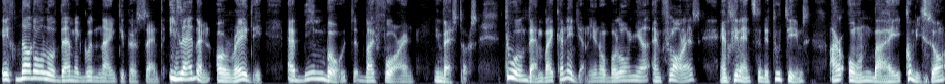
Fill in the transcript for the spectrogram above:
If not all of them, a good 90%. 11 already have been bought by foreign investors. Two of them by Canadian, you know, Bologna and Florence and Firenze, the two teams are owned by Commisso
